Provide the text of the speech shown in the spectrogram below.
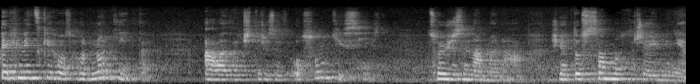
technicky ho zhodnotíte, ale za 48 tisíc, což znamená, že je to samozřejmě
